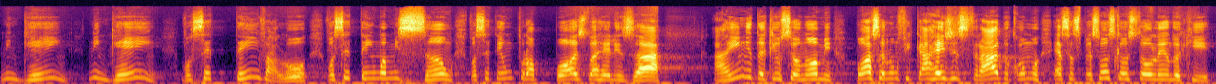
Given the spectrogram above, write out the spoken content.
Ninguém, ninguém. Você tem valor, você tem uma missão, você tem um propósito a realizar. Ainda que o seu nome possa não ficar registrado como essas pessoas que eu estou lendo aqui,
